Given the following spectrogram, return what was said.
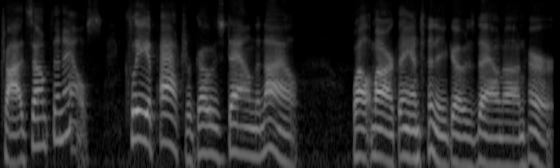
Tried something else. Cleopatra goes down the Nile while Mark Antony goes down on her.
